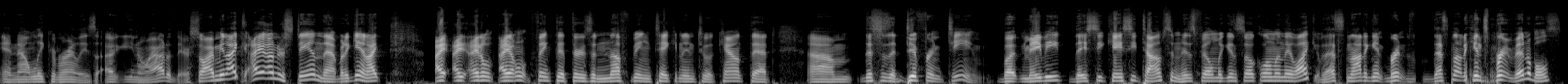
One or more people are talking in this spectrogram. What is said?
and now Lincoln Riley's uh, you know out of there. So I mean, I, I understand that, but again, I. I, I, don't I don't think that there's enough being taken into account that um, this is a different team. But maybe they see Casey Thompson his film against Oklahoma and they like it. But that's not against Brent. That's not against Brent Venables.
